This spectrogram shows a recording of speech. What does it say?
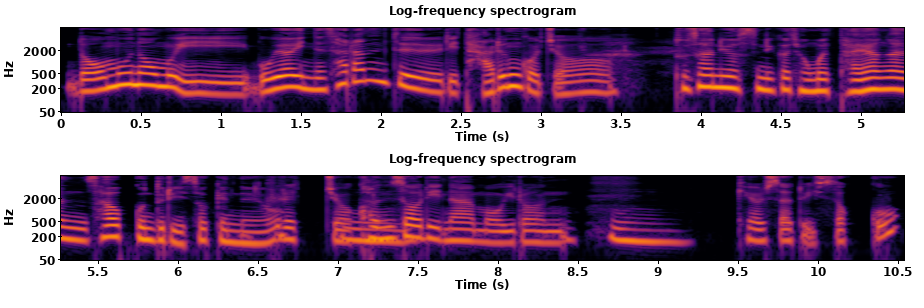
너무너무 이 모여 있는 사람들이 다른 거죠. 두산이었으니까 정말 다양한 사업군들이 있었겠네요. 그랬죠. 음. 건설이나 뭐 이런 음. 계열사도 있었고.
